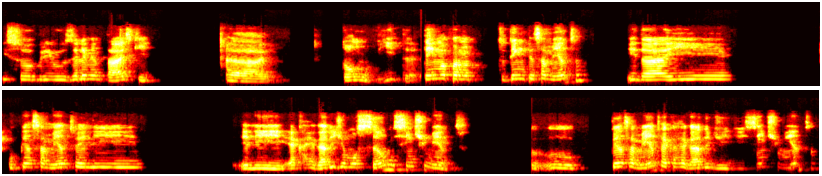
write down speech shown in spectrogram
e sobre os elementais que uh, tomam vida. Tem uma forma, tu tem um pensamento e daí o pensamento ele ele é carregado de emoção e sentimento. O, o pensamento é carregado de, de sentimento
